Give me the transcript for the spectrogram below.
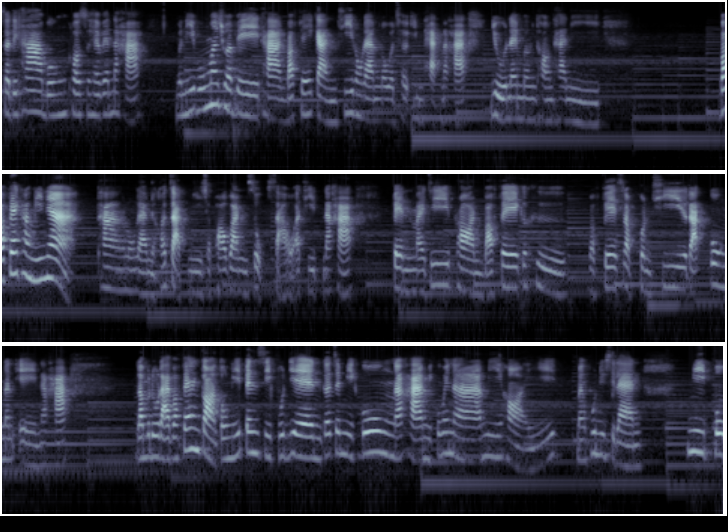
สวัสดีค่ะ บุ้ง Close to Heaven นะคะ วันนี้บุ้งมาชวนไปทานบัฟเฟ่กันที่โรงแรม Novotel Impact นะคะ อยู่ในเมืองทองธานี บัฟเฟ่ครั้งนี้เนี่ย ทางโรงแรมเนี่ยเขาจัดมีเฉพาะวันศุกร์เสาร์อาทิตย์นะคะ เป็น Mighty Prawn Buffet ก็คือบัฟเฟ่สำหรับคนที่รักกุ้งนั่นเองนะคะ เรามาดูรายบัฟเฟ่กันก่อน ตรงนี้เป็นซีฟู้ดเย็นก็จะมีกุ้งนะคะ มีกุ้งแม่น้ำมีหอย มงพู่นิวซีแลนด์ มีปู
